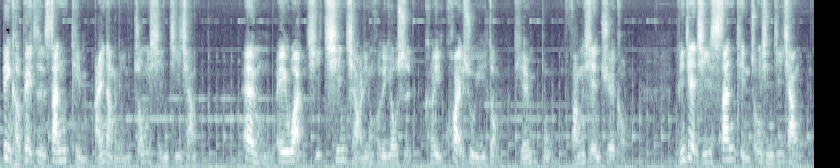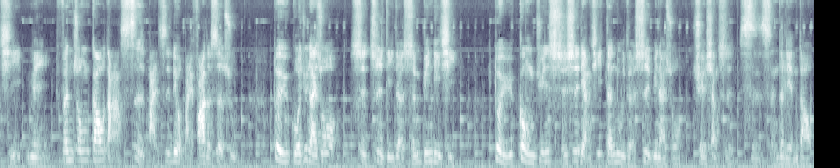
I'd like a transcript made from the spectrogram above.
并可配置三挺白朗宁中型机枪。M5A1 其轻巧灵活的优势，可以快速移动，填补防线缺口。凭借其三挺中型机枪，其每分钟高达四百至六百发的射速，对于国军来说是制敌的神兵利器；对于共军实施两栖登陆的士兵来说，却像是死神的镰刀。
